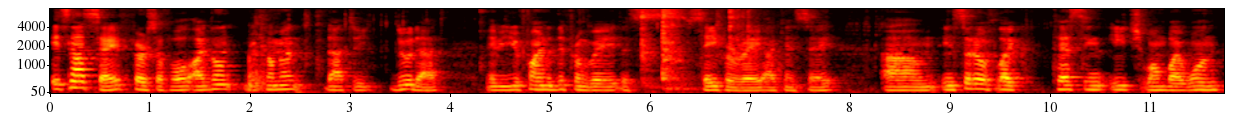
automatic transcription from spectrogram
it's not safe, first of all. I don't recommend that to do that. Maybe you find a different way, the safer way, I can say. Um, instead of like testing each one by one,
